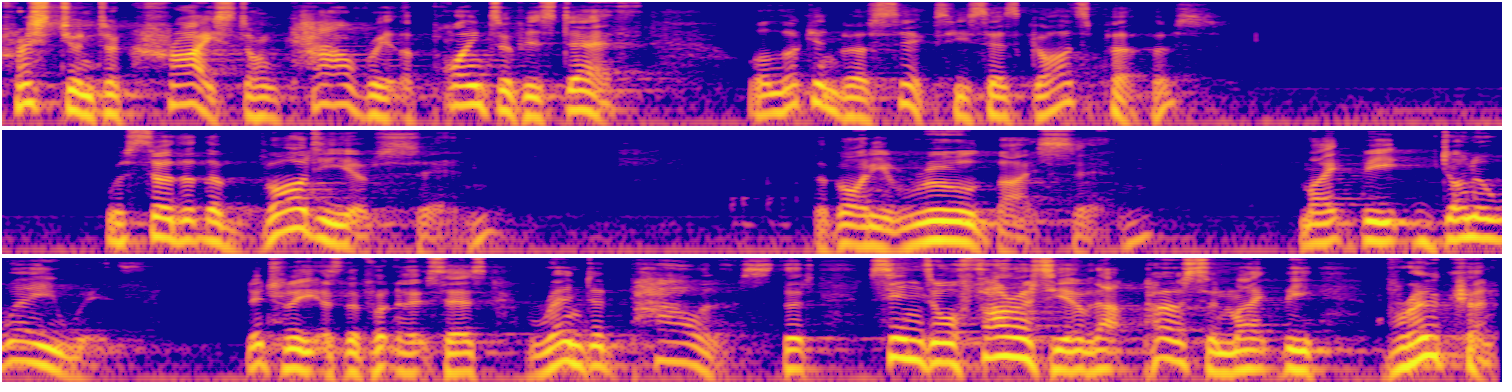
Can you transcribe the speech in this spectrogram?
Christian to Christ on Calvary at the point of his death? Well, look in verse 6. He says, God's purpose was so that the body of sin the body ruled by sin, might be done away with. Literally, as the footnote says, rendered powerless, that sin's authority over that person might be broken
